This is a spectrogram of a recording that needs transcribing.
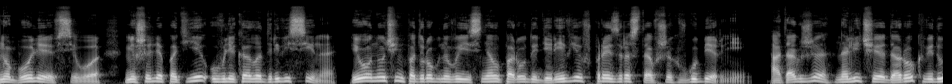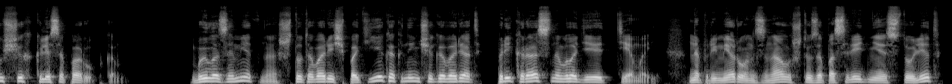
Но более всего Мишеля Патье увлекала древесина, и он очень подробно выяснял породы деревьев, произраставших в губернии, а также наличие дорог, ведущих к лесопорубкам. Было заметно, что товарищ Патье, как нынче говорят, прекрасно владеет темой. Например, он знал, что за последние сто лет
